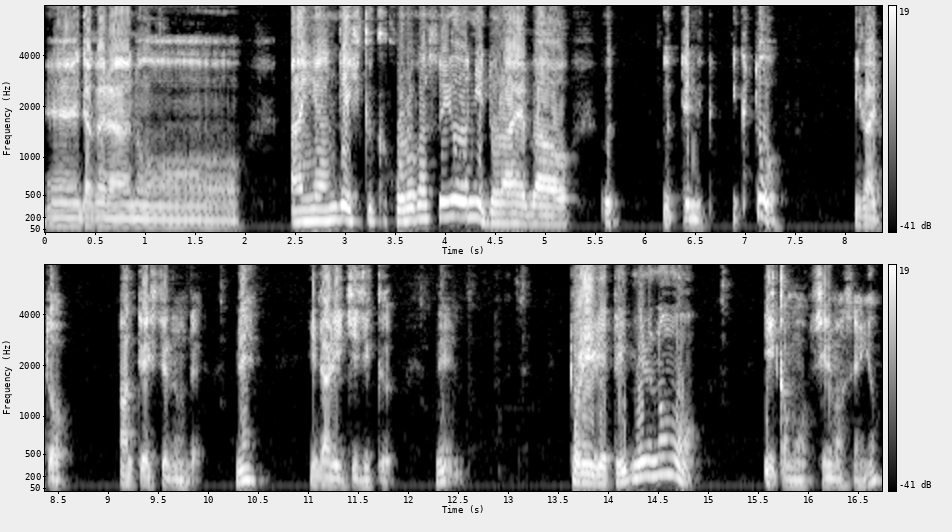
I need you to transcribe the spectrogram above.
えー、だから、あのー、アイアンで低く転がすようにドライバーを打っていくと、意外と安定してるので、ね。左一軸、ね。取り入れてみるのもいいかもしれませんよ。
